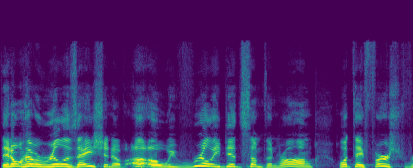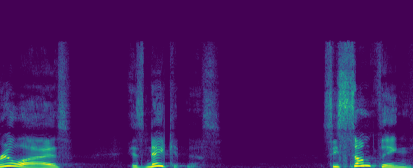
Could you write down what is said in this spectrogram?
They don't have a realization of, uh oh, we really did something wrong. What they first realize is nakedness. See, something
